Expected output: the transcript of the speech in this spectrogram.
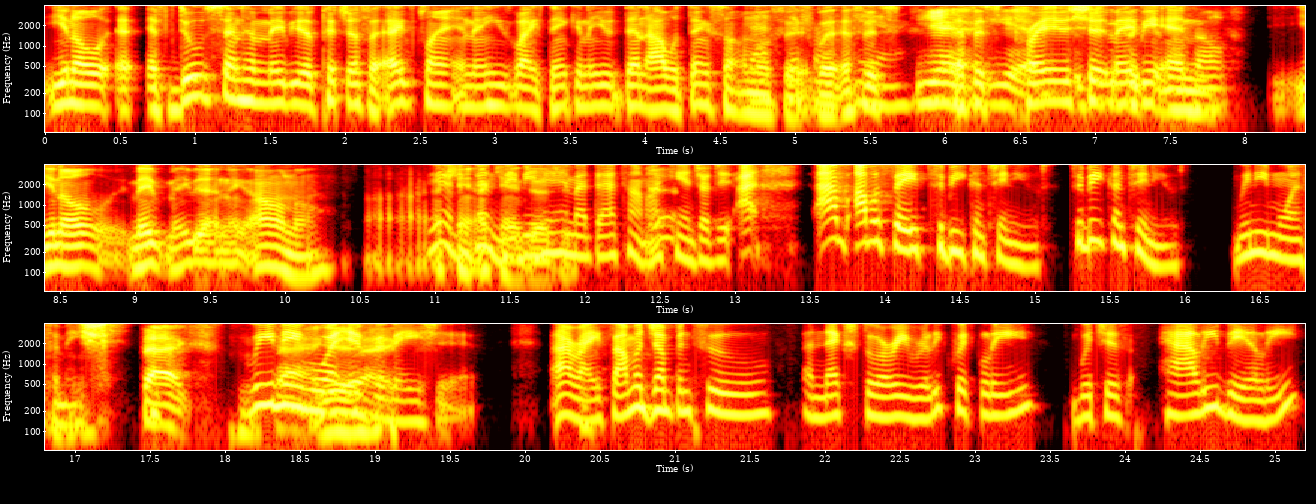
you know, if- if dude sent him maybe a picture of an eggplant and then he's like thinking of you, then I would think something That's of it. different, But if it's yeah, If it's yeah. prayer It's shit, maybe, and myself. you know, maybe maybe that nigga, I don't know. I, I yeah, can't, I depends. can't Maybe judge hit him it. at that time. I can't judge it. I, I I would say to be continued. To be continued. We need more information. facts. We need more Facts. information. All right. So I'm gonna jump into the next story really quickly, which is Halle Bailey.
